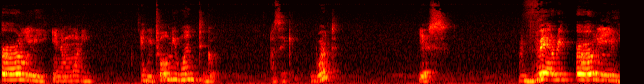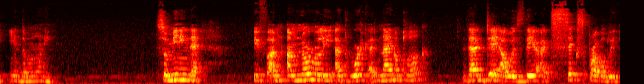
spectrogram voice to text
early in the morning. And he told me when to go. I was like, what? Yes. Very early in the morning. So meaning that if I'm, I'm normally at work at nine o'clock, that day I was there at six probably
